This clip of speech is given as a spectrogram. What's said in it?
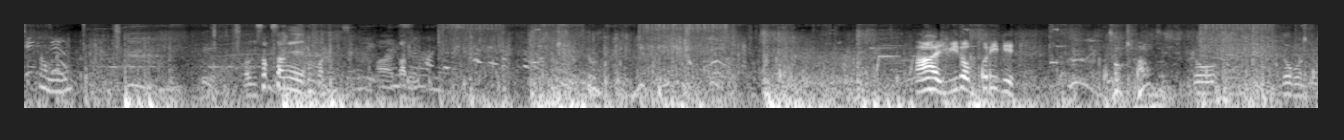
잠깐만요. 여기 석상에 한번 아 까비. 아 위도 프리딧. 요 요번 좀.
